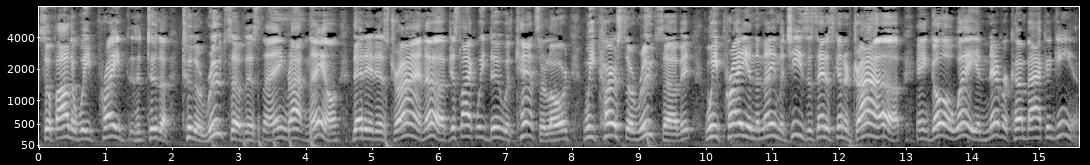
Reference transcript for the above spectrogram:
So, Father, we pray to the to the roots of this thing right now that it is drying up, just like we do with cancer, Lord. We curse the roots of it. We pray in the name of Jesus that it's going to dry up and go away and never come back again.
